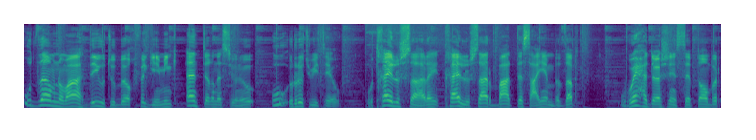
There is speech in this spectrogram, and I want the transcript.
وتضامنوا معاه des youtubeurs في ال gaming international و retweet او وتخيلوا إيش صار تخيلوا إيش صار بعد 9 أيام بالضبط؟ 21 سبتمبر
